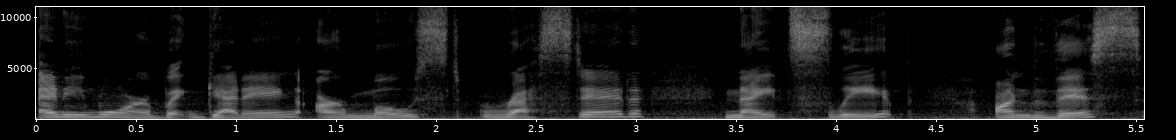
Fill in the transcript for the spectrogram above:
anymore, but getting our most rested night's sleep on this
